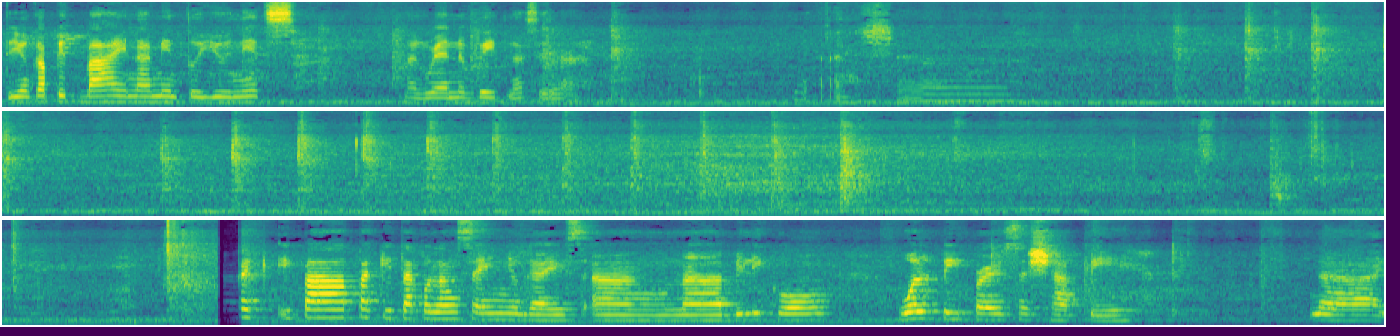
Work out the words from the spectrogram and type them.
Ito yung kapitbahay namin, 2 units. Nag-renovate na sila. Ayan siya. Ipapakita ko lang sa inyo guys ang nabili kong wallpaper sa Shopee na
